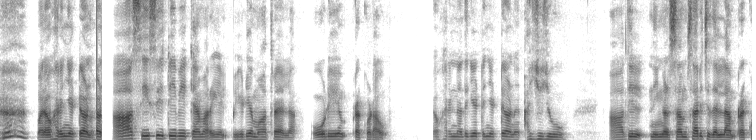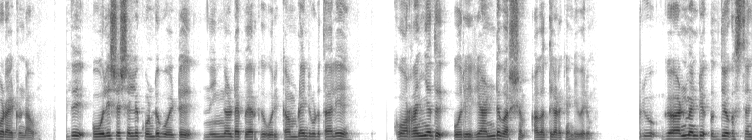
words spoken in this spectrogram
മനോഹരൻ ഞെട്ടുകയാണ് ആ സി സി ടി വി ക്യാമറയിൽ വീഡിയോ മാത്രമല്ല ഓഡിയോയും റെക്കോർഡാവും. മനോഹരൻ അത് കേട്ട് ഞെട്ടുകയാണ്. അയ്യോ അതിൽ നിങ്ങൾ സംസാരിച്ചതെല്ലാം റെക്കോർഡായിട്ടുണ്ടാവും. ഇത് പോലീസ് സ്റ്റേഷനിൽ കൊണ്ടുപോയിട്ട് നിങ്ങളുടെ പേർക്ക് ഒരു കംപ്ലൈന്റ് കൊടുത്താലേ കുറഞ്ഞത് ഒരു രണ്ട് വർഷം അകത്ത് കിടക്കേണ്ടി വരും. ഒരു ഗവൺമെന്റ് ഉദ്യോഗസ്ഥൻ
